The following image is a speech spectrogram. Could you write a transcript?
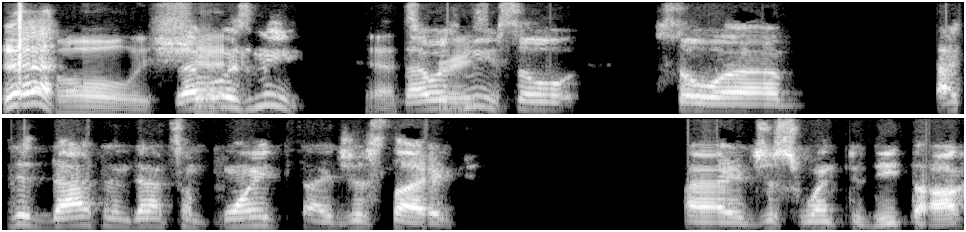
Yeah, holy shit, that was me. That's that was crazy. me. So so uh, I did that, and then at some point, I just like I just went to detox,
